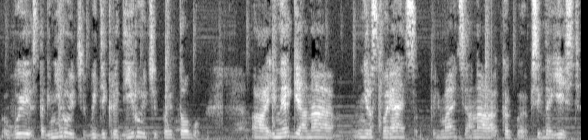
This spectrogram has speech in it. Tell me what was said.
вы стагнируете, вы деградируете по итогу. А энергия, она не растворяется, понимаете, она как бы всегда есть.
